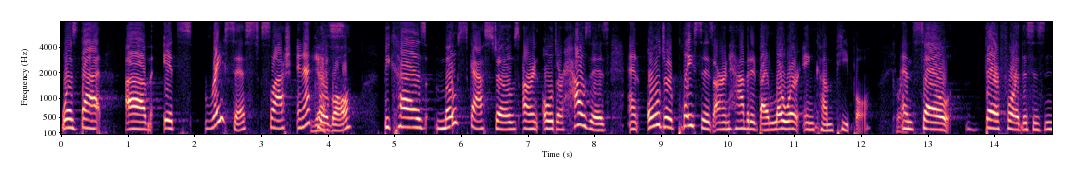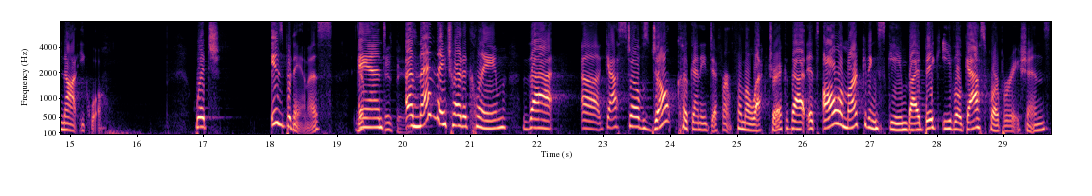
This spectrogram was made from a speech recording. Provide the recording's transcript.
was that um, it's racist slash inequitable because most gas stoves are in older houses and older places are inhabited by lower income people. Correct. And so, therefore, this is not equal, which is bananas. Yep, and is bananas. and then they try to claim that uh, gas stoves don't cook any different from electric, that it's all a marketing scheme by big evil gas corporations,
